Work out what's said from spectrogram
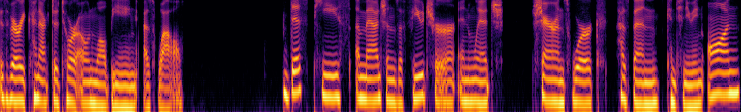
is very connected to our own well being as well. This piece imagines a future in which Sharon's work has been continuing on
